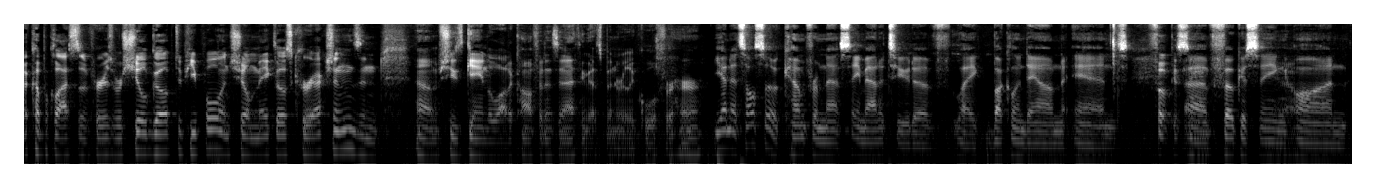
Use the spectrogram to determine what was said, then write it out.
a couple classes of hers where she'll go up to people and she'll make those corrections. And um, she's gained a lot of confidence. And i think that's been really cool for her. Yeah, and it's also come from that same attitude of like buckling down and Focusing. uh, focusing on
